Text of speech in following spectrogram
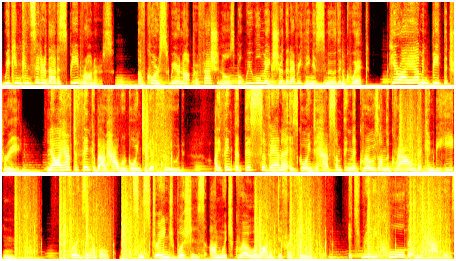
We can consider that as speedrunners. Of course, we are not professionals, but we will make sure that everything is smooth and quick. Here I am and beat the tree. Now I have to think about how we're going to get food. I think that this savanna is going to have something that grows on the ground that can be eaten. For example, some strange bushes on which grow a lot of different food. It's really cool that we have this.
